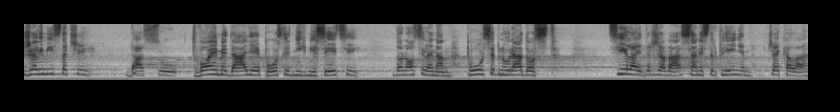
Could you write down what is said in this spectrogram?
Želim istaći da su tvoje medalje posljednjih mjeseci donosile nam posebnu radost. Cijela je država sa nestrpljenjem čekala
